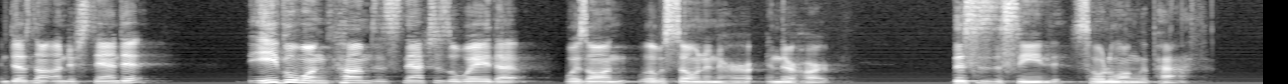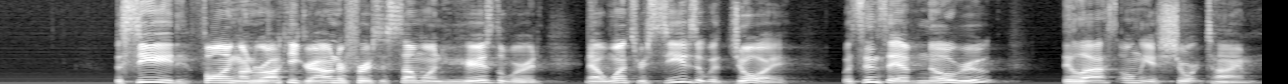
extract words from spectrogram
and does not understand it, the evil one comes and snatches away that was, on, what was sown in, her, in their heart. This is the seed sowed along the path. The seed falling on rocky ground refers to someone who hears the word, now once receives it with joy, but since they have no root, they last only a short time.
